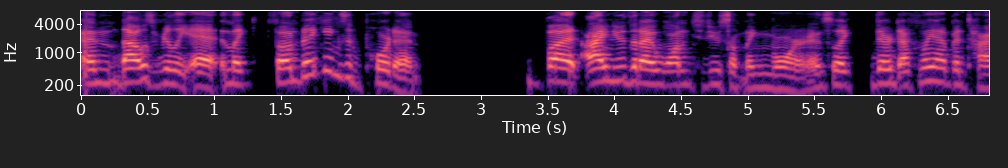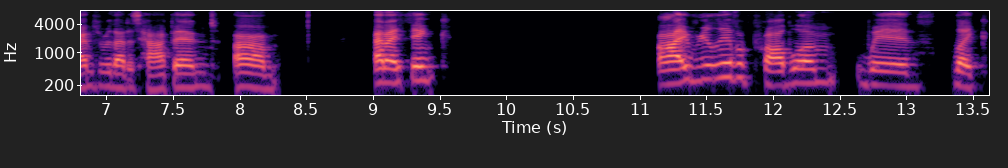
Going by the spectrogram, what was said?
and that was really it. And like phone banking is important, but I knew that I wanted to do something more. And so like there definitely have been times where that has happened. Um, and I think I really have a problem with like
